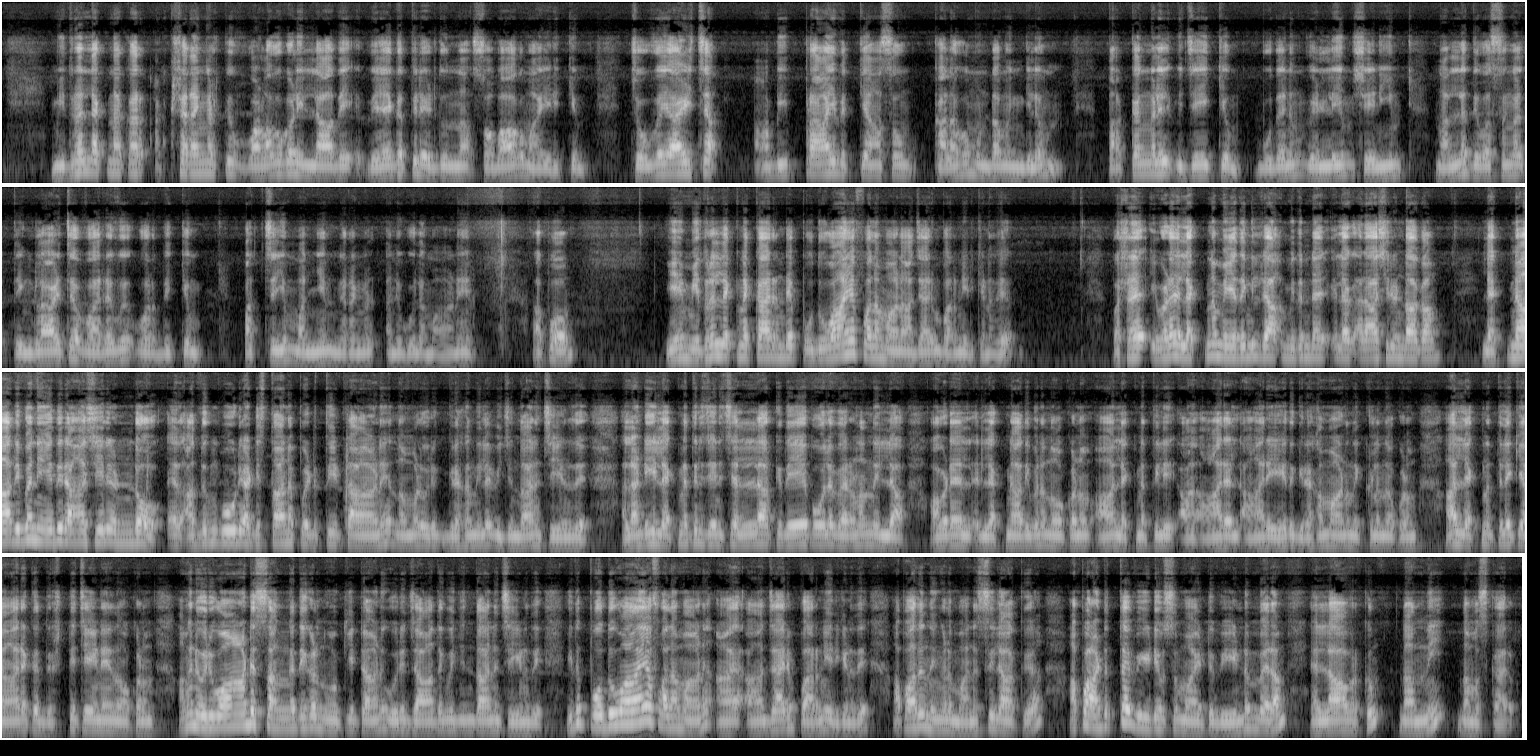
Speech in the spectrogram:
മിഥുന ലഗ്നക്കാർ അക്ഷരങ്ങൾക്ക് വളവുകളില്ലാതെ വേഗത്തിൽ എഴുതുന്ന സ്വഭാവമായിരിക്കും. ചൊവ്വയാഴ്ച അഭിപ്രായ വ്യത്യാസവും കലഹവുമുണ്ടെങ്കിലും തർക്കങ്ങളിൽ വിജയിക്കും. ബുധനും വെള്ളിയും ശനിയും നല്ല ദിവസങ്ങൾ തിങ്കളാഴ്ച വരവ് വർദ്ധിക്കും. പച്ചയും മഞ്ഞയും നിറങ്ങൾ അനുകൂലമാണ്. അപ്പോൾ ഈ മിഥുന ലഗ്നക്കാരന്റെ പൊതുവായ ഫലമാണ് ആചാരം പറഞ്ഞിരിക്കുന്നത്. പക്ഷേ ഇവിടെ ലഗ്നം ഏതെങ്കിലും മിഥുന്റെ രാശിയിലുണ്ടാകാം. ലഗ്നാധിപൻ ഏത് രാശിയിലുണ്ടോ അതും കൂടി അടിസ്ഥാനപ്പെടുത്തിയിട്ടാണ് നമ്മൾ ഒരു ഗ്രഹനില വിചിന്താനം ചെയ്യുന്നത്. അല്ലാണ്ട് ഈ ലഗ്നത്തിൽ ജനിച്ച എല്ലാവർക്കും ഇതേപോലെ വരണം എന്നില്ല അവിടെ ലഗ്നാധിപനെ നോക്കണം ആ ലഗ്നത്തിൽ ആരെ ആരെ ഏത് ഗ്രഹമാണ് നിൽക്കണമെന്ന് നോക്കണം ആ ലഗ്നത്തിലേക്ക് ആരൊക്കെ ദൃഷ്ടി ചെയ്യണേ നോക്കണം. അങ്ങനെ ഒരുപാട് സംഗതികൾ നോക്കിയിട്ടാണ് ഒരു ജാതക വിചിന്താനം ചെയ്യുന്നത്. ഇത് പൊതുവായ ഫലമാണ് ആചാര്യം പറഞ്ഞിരിക്കുന്നത്. അപ്പോൾ അത് നിങ്ങൾ മനസ്സിലാക്കുക. അപ്പോൾ അടുത്ത വീഡിയോസുമായിട്ട് വീണ്ടും വരാം. എല്ലാവർക്കും നന്ദി നമസ്കാരം.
